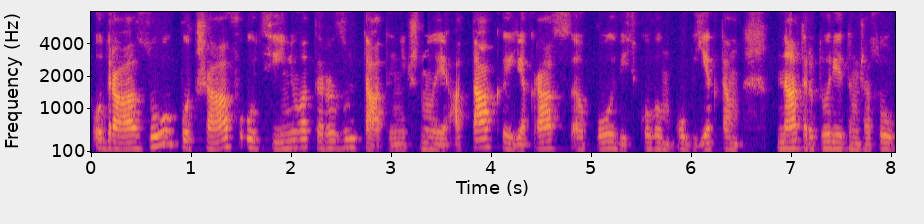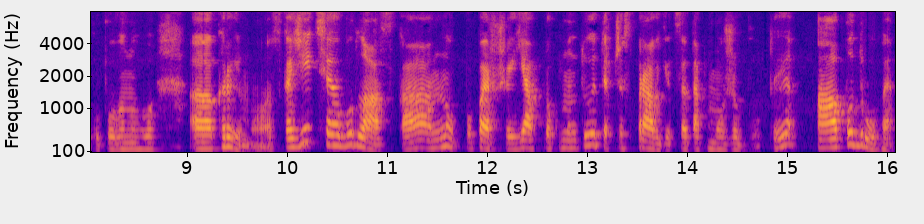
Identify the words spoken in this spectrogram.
одразу почав оцінювати результати нічної атаки, якраз по військовим об'єктам на території тимчасово окупованого е, Криму. Скажіть, будь ласка, ну по перше, як прокоментуєте, чи справді це так може бути? А по-друге,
